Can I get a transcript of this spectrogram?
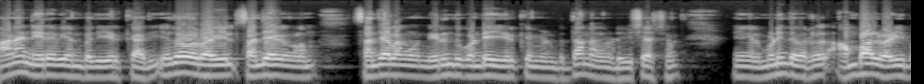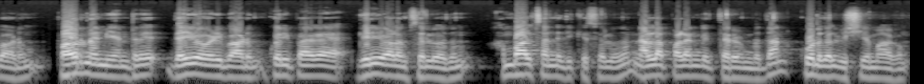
மன நிறைவு என்பது இருக்காது. ஏதோ ஒரு வகையில் சந்தேகங்களும் சந்தேகங்களும் இருந்து கொண்டே இருக்கும் என்பதுதான் அதனுடைய விசேஷம். நீங்கள் முடிந்தவர்கள் அம்பாள் வழிபாடும் பௌர்ணமி அன்று தெய்வ வழிபாடும் குறிப்பாக கிரிவலம் செல்வதும் அம்பாள் சன்னதிக்கு செல்வதும் நல்ல பலன்களை தரும் என்பதுதான் கூடுதல் விஷயமாகும்.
